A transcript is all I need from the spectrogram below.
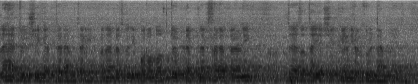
lehetőséget teremteni a nemzetközi porondon többeknek szerepelni, de ez a teljesítmény nélkül nem megy.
